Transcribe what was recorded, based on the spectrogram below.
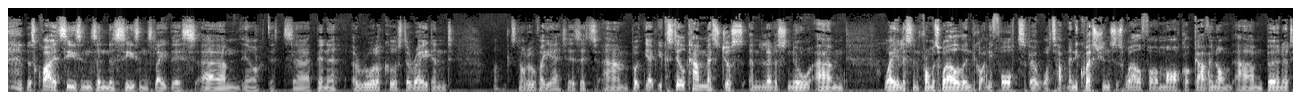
there's quiet seasons and there's seasons like this. Um, you know, it's uh, been a, a roller coaster ride, and well, it's not over yet, is it? Um, but yeah, you still can message us and let us know um, where you listen from as well, and you've got any thoughts about what's happening, any questions as well for Mark or Gavin or um, Bernard,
